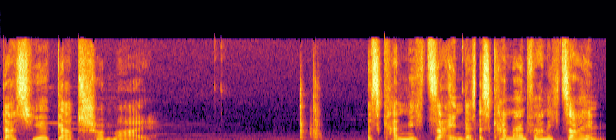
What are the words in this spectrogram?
Das hier gab's schon mal. Es kann nicht sein, dass... Es kann einfach nicht sein.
